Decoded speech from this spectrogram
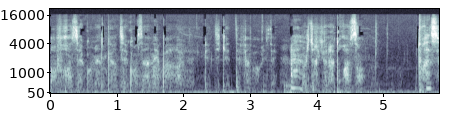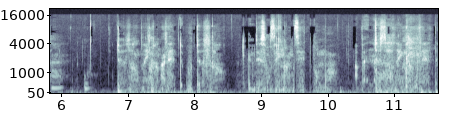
En France, il y a combien de quartiers concernés par euh, l'étiquette défavorisée? Ah. Moi je dirais qu'il y en a 300. 300 257 ou 200 257 pour moi. Ah bah non. 257.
